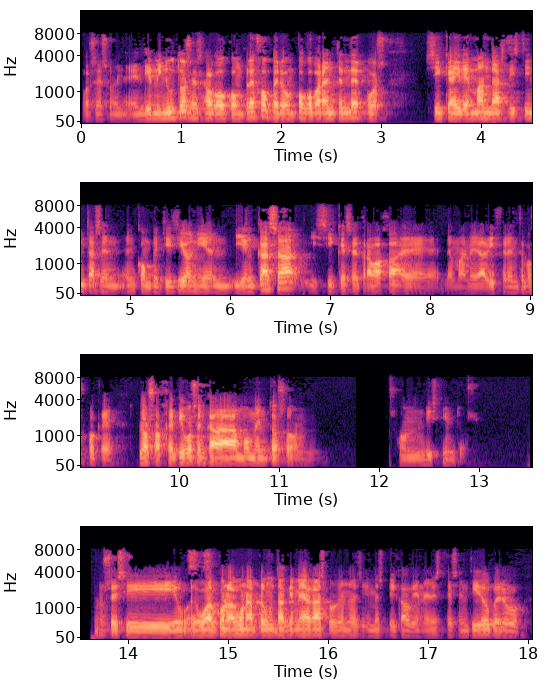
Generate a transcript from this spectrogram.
pues eso, en 10 minutos es algo complejo, pero un poco para entender, pues sí que hay demandas distintas en, competición y en, y en, casa y sí que se trabaja eh, de manera diferente, pues porque los objetivos en cada momento son, son distintos. No sé si igual con alguna pregunta que me hagas, porque no sé si me he explicado bien en este sentido, pero...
